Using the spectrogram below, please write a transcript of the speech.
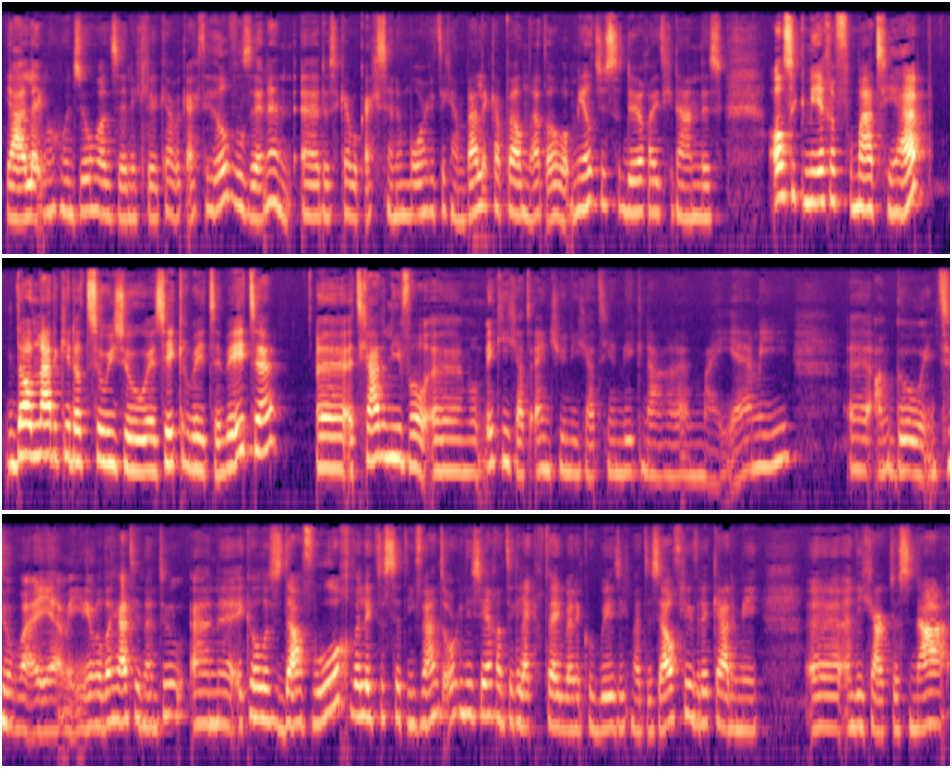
ja, het lijkt me gewoon zo waanzinnig leuk. Heb ik echt heel veel zin in. Uh, dus ik heb ook echt zin om morgen te gaan bellen. Ik heb wel net al wat mailtjes de deur uit gedaan. Dus als ik meer informatie heb, dan laat ik je dat sowieso uh, zeker weten weten. het gaat in ieder geval, want Mickey gaat eind juni gaat hij een week naar Miami. Uh, I'm going to Miami. Geval, daar gaat hij naartoe. En uh, ik wil dus daarvoor, wil ik dus dit event organiseren. En tegelijkertijd ben ik ook bezig met de Zelfliefde Academy. Uh, en die ga ik dus na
